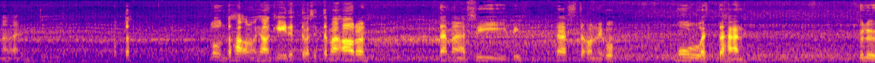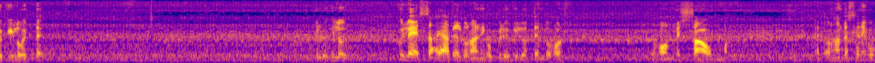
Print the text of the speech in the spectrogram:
No en tiedä. Mutta luntahan on ihan kiitettävästi. Tämä auran tämä siipi tästä on niinku mulle tähän kylykiluitte kylykilu, kyleessä ajateltuna niinku kylykiluitten tuohon johon niin sauma. Et onhan tässä niinku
